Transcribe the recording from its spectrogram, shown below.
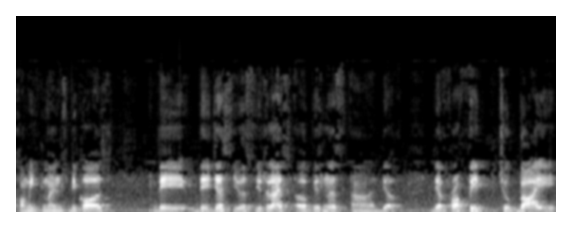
commitments because they they just use utilize a business uh, their their profit to buy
